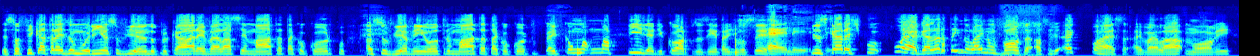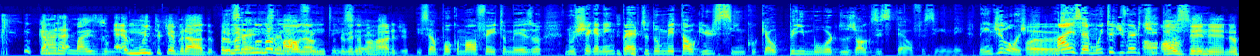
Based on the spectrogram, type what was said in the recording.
Você só fica atrás do murinho assoviando pro cara, e vai lá, você mata, ataca o corpo, assovia, vem outro, mata, ataca o corpo. Aí fica uma, uma pilha de corpos assim atrás de você. É, ele, e os caras, tipo, ué, a galera tá indo lá e não volta. Assovia, é, que porra é essa? Aí vai lá, morre. Cara, Mais um... é muito quebrado. Pelo isso menos é, no é normal, é né? Feito, não tô jogando no é- hard. Isso é um pouco mal feito mesmo. Não chega nem perto do Metal Gear 5, que é o primor dos jogos stealth, assim, nem, nem de longe. Uh, Mas é muito divertido. Olha você... o veneno.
